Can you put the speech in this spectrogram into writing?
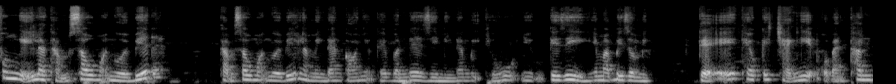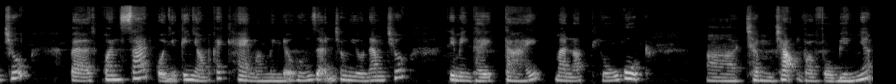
Phương nghĩ là thẳm sâu mọi người biết đấy thẳm sâu mọi người biết là mình đang có những cái vấn đề gì mình đang bị thiếu hụt những cái gì. Nhưng mà bây giờ mình kể theo cái trải nghiệm của bản thân trước và quan sát của những cái nhóm khách hàng mà mình đã hướng dẫn trong nhiều năm trước thì mình thấy cái mà nó thiếu hụt uh, trầm trọng và phổ biến nhất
